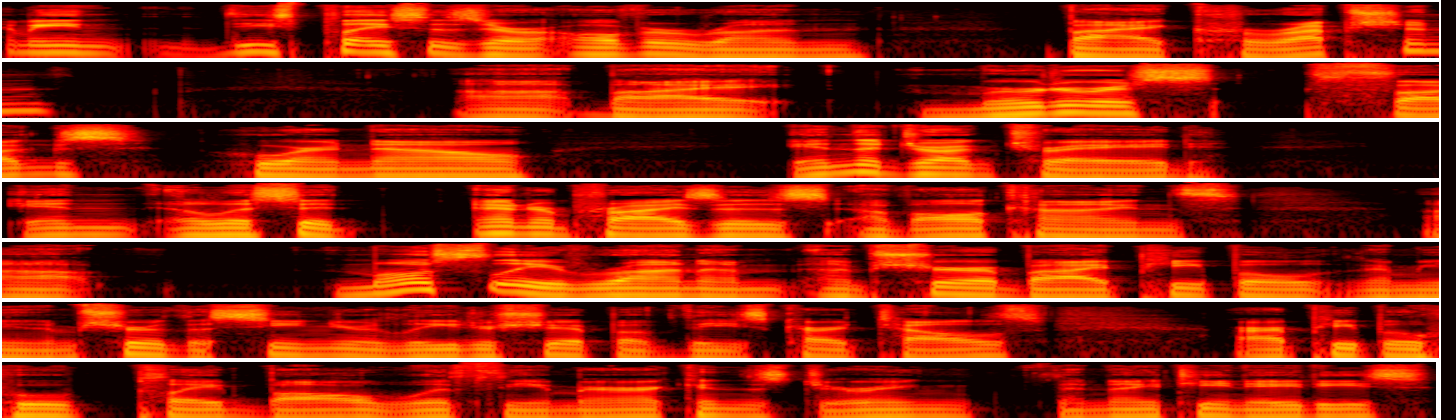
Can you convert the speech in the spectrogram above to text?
I mean, these places are overrun by corruption, uh, by murderous thugs who are now in the drug trade, in illicit enterprises of all kinds, uh, mostly run, I'm, I'm sure, by people. I mean, I'm sure the senior leadership of these cartels are people who played ball with the Americans during the 1980s.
